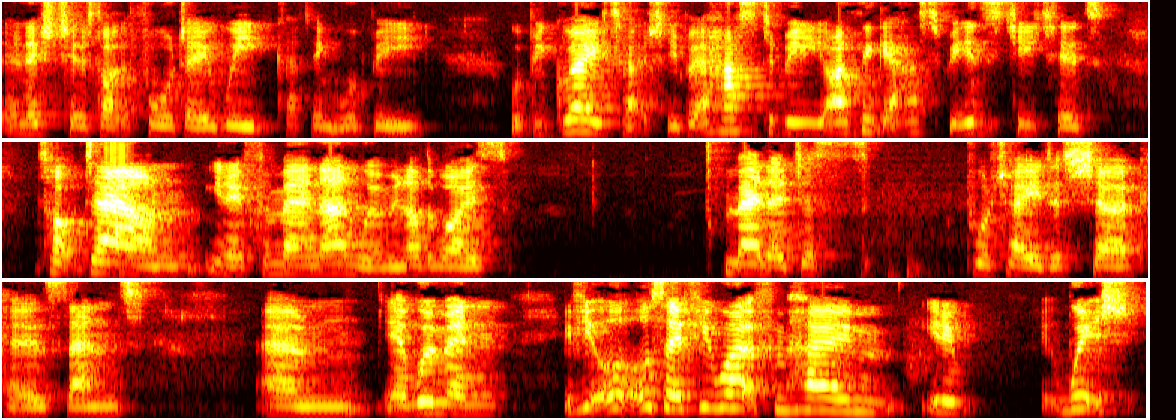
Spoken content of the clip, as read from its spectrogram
initiatives like the four day week I think would be would be great actually, but it has to be I think it has to be instituted top down, you know, for men and women. Otherwise, men are just portrayed as shirkers and um, yeah, women if you also if you work from home, you know which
